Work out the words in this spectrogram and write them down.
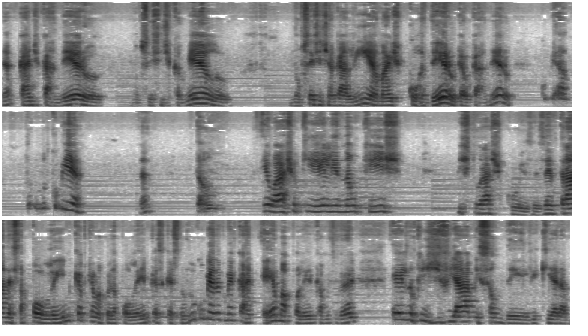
Né? Carne de carneiro, não sei se de camelo, não sei se tinha galinha, mas cordeiro, que é o carneiro, comia, todo mundo comia. Né? Então, eu acho que ele não quis misturar as coisas, entrar nessa polêmica, porque é uma coisa polêmica, essa questão do comer, não comer carne, é uma polêmica muito grande. Ele não quis desviar a missão dele, que era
